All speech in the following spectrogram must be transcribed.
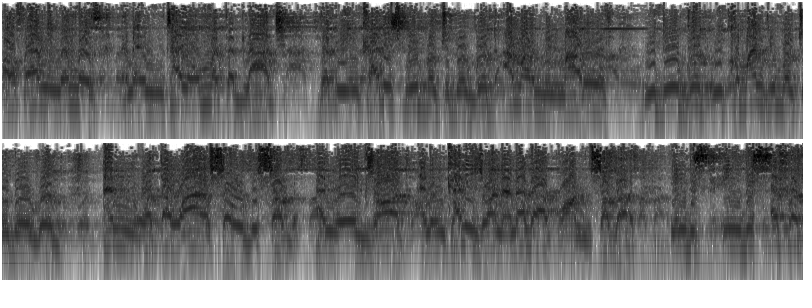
our family members, and the entire ummah at large. That we encourage people to do good, amar bil maruf. We do good, we command people to do good. And what watawasaw bisabr. And we exhort and encourage one another upon sabr. In this, in this effort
